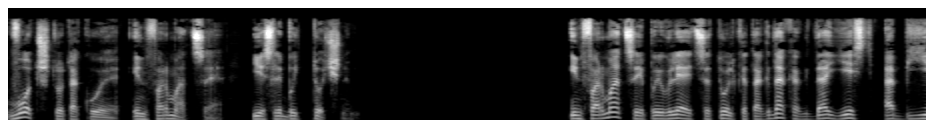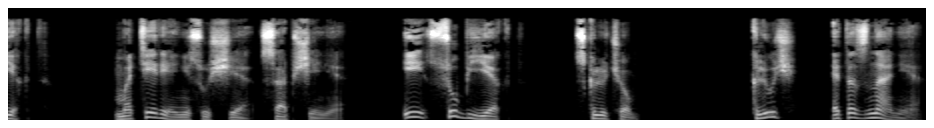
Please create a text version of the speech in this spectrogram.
вот что такое информация, если быть точным. Информация появляется только тогда, когда есть объект, материя, несущая сообщение, и субъект с ключом. Ключ это знание.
